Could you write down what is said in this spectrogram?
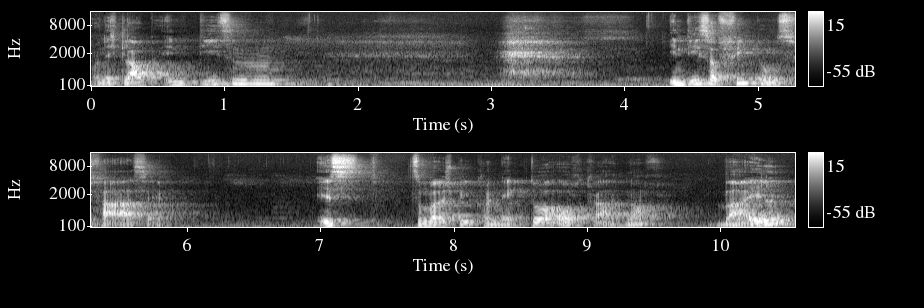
Und ich glaube, in diesem in dieser Findungsphase ist zum Beispiel Connector auch gerade noch, weil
